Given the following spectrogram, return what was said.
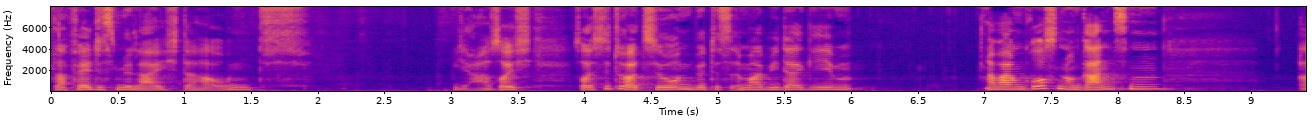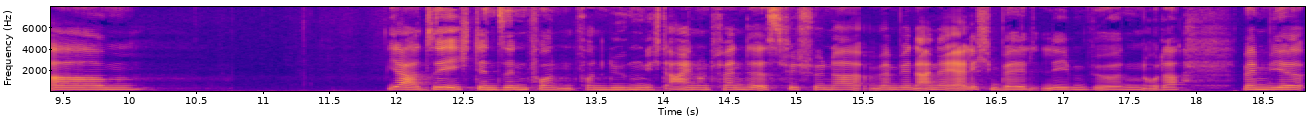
da fällt es mir leichter. Und ja, solch, solch Situationen wird es immer wieder geben. Aber im Großen und Ganzen ähm, ja, sehe ich den Sinn von, von Lügen nicht ein und fände es viel schöner, wenn wir in einer ehrlichen Welt leben würden oder wenn wir,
